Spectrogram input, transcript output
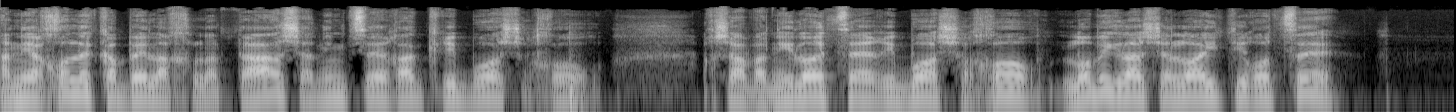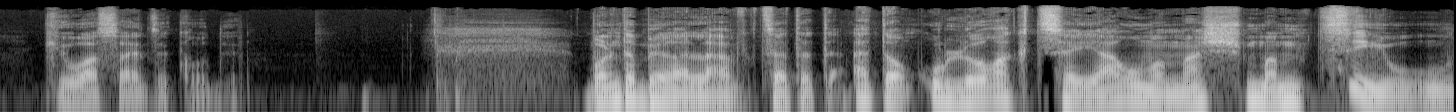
אני יכול לקבל החלטה שאני מצייר רק ריבוע שחור. עכשיו, אני לא אצייר ריבוע שחור, לא בגלל שלא הייתי רוצה, כי הוא עשה את זה קודם. בוא נדבר עליו קצת. אתה, אתה, הוא לא רק צייר, הוא ממש ממציא, הוא, הוא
